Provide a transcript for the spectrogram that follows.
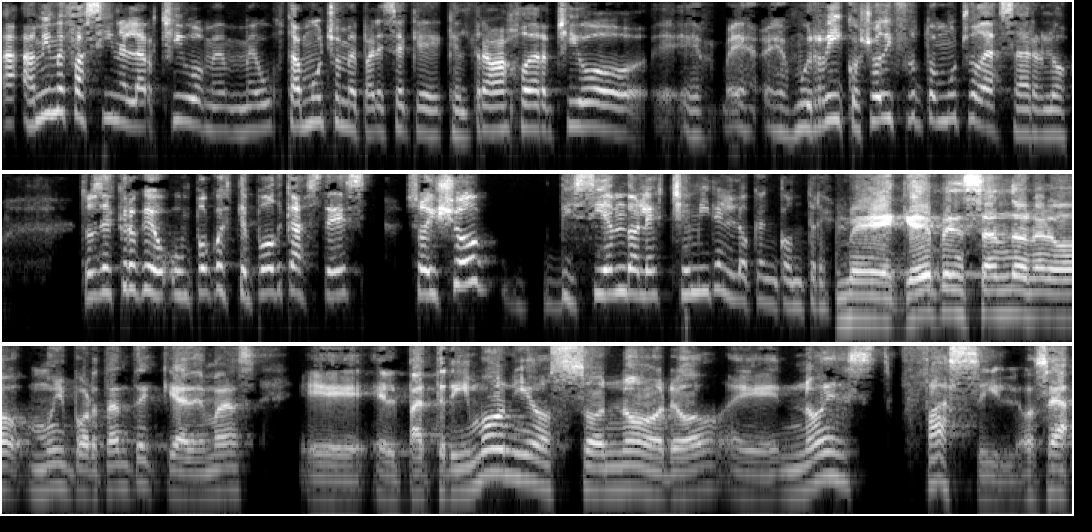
a, mí me fascina el archivo, me, me gusta mucho, me parece que, el trabajo de archivo es, es, muy rico, yo disfruto mucho de hacerlo. Entonces creo que un poco este podcast es, soy yo diciéndoles, che, miren lo que encontré. Me quedé pensando en algo muy importante que además eh, el patrimonio sonoro eh, no es fácil. O sea,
